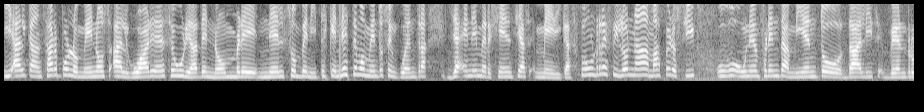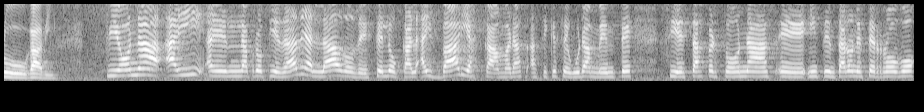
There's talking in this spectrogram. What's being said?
y alcanzar por lo menos al guardia de seguridad de nombre Nelson Benítez, que en este momento se encuentra ya en emergencias médicas. Fue un refilón nada más, pero sí hubo un enfrentamiento Dalis Benru Gaby. Fiona, ahí en la propiedad de al lado de este local hay varias cámaras, así que seguramente si estas personas eh, intentaron este robo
